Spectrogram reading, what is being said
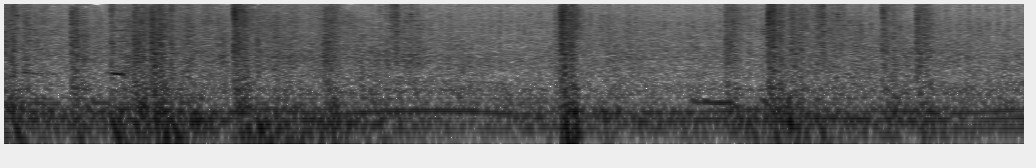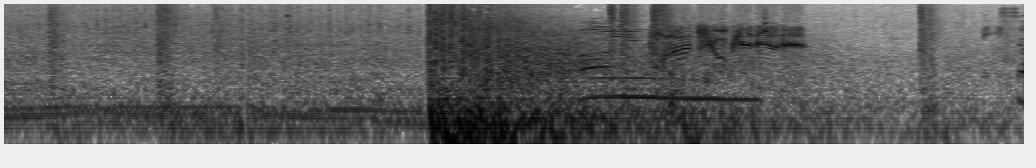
Aman ettiler. Hayır. Araç yok edildi. Neyse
